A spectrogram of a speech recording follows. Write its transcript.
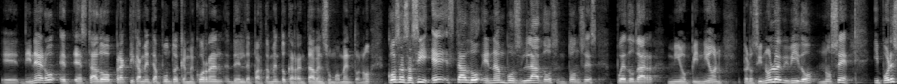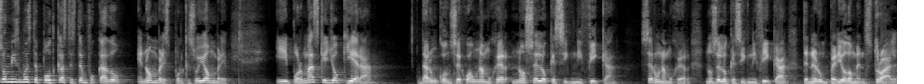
eh, dinero, he, estado prácticamente a punto de que me corran del departamento que rentaba en su momento, ¿no? Cosas así, he estado en ambos lados, entonces puedo dar mi opinión, pero si no lo he vivido, no sé. Y por eso mismo este podcast está enfocado en hombres, porque soy hombre. Y por más que yo quiera dar un consejo a una mujer, no sé lo que significa ser una mujer, no sé lo que significa tener un periodo menstrual,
